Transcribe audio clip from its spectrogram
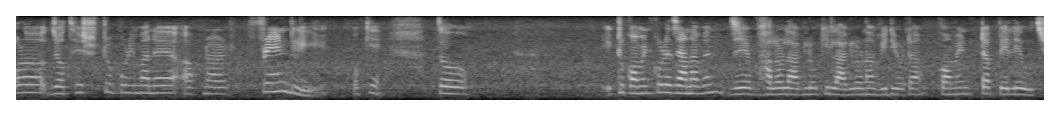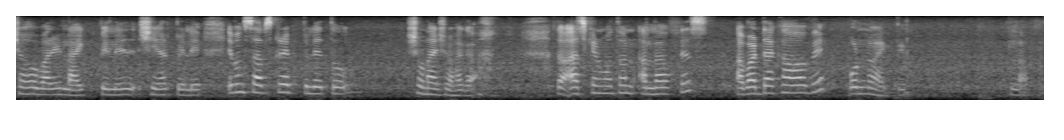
ওরা যথেষ্ট পরিমাণে আপনার ফ্রেন্ডলি ওকে তো একটু কমেন্ট করে জানাবেন যে ভালো লাগল কি লাগল না ভিডিওটা। কমেন্টটা পেলে, উৎসাহ বাড়ে লাইক পেলে শেয়ার পেলে এবং সাবস্ক্রাইব পেলে তো সোনায় সোহাগা। তো আজকের মতন আল্লাহ হাফেজ, আবার দেখা হবে অন্য একদিন। আল্লাহ হাফেজ।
